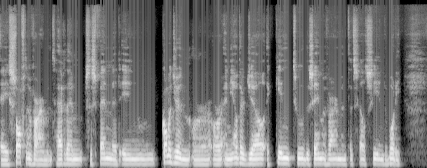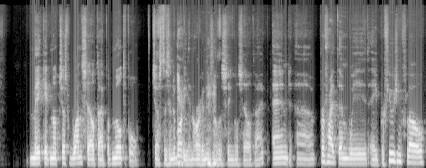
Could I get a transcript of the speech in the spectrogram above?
a soft environment, have them suspended in collagen or, or any other gel akin to the same environment that cells see in the body make it not just one cell type, but multiple, just as in the body. An organ is not a single cell type. And uh, provide them with a perfusion flow,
